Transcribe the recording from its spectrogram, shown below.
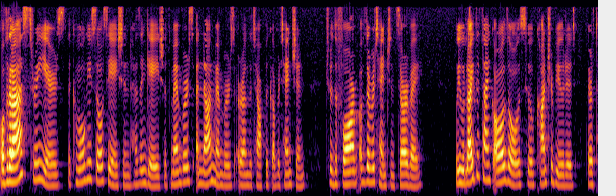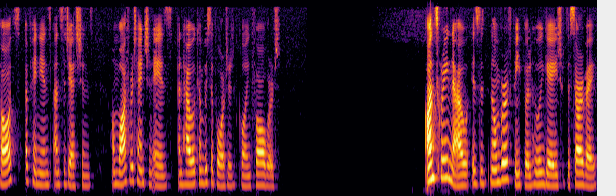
Over the last three years, the Camogie Association has engaged with members and non-members around the topic of retention through the form of the Retention Survey. We would like to thank all those who have contributed their thoughts, opinions and suggestions on what retention is and how it can be supported going forward. On screen now is the number of people who engaged with the survey.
